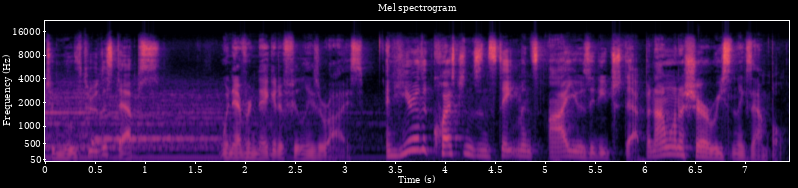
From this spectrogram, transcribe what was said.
to move through the steps whenever negative feelings arise. And here are the questions and statements I use at each step. And I want to share a recent example.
